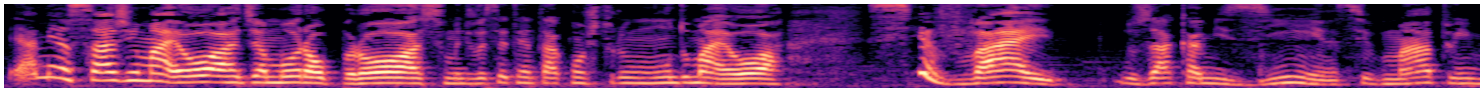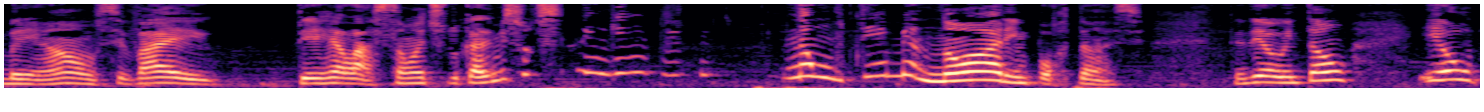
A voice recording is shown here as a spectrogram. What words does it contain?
é a mensagem maior de amor ao próximo, de você tentar construir um mundo maior. Se vai usar camisinha, se mata o embrião, se vai ter relação antes do casamento, isso ninguém não tem a menor importância. Entendeu? Então, eu,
